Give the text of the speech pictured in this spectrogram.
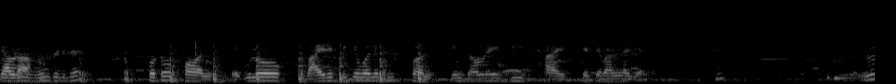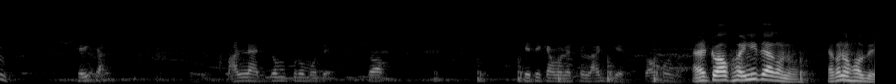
কেওড়া ছোট ফল এগুলো বাইরের দিকে বলে বিষ ফল কিন্তু আমরা এই বিষ খাই খেতে ভালো লাগে। হুম সেই স্বাদ ভালো না একদম পুরো মোটে। টক। খেতে কেমন একটা লাগছে? তখন আরে টক হয়নি তো এখনও? এখনও হবে।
